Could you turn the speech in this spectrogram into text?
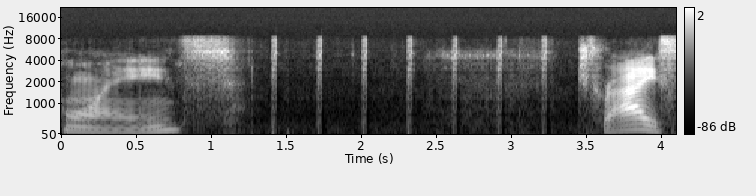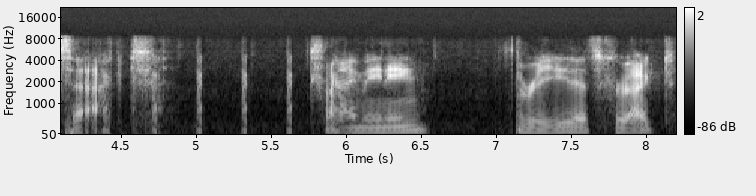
points. Trisect. Tri meaning three, that's correct.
